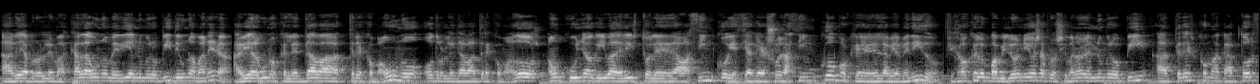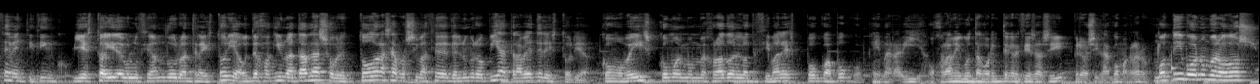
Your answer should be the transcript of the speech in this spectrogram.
había problemas, cada uno medía el número pi de una manera. Había algunos que les daba 3,1, otros les daba 3,2. A un cuñado que iba de listo le daba 5 y decía que eso era 5 porque él había medido. Fijaos que los babilonios aproximaron el número pi a 3,1425. Y esto ha ido evolucionando durante la historia. Os dejo aquí una tabla sobre todas las aproximaciones del número pi a través de la historia. Como veis, cómo hemos mejorado en los decimales poco a poco. ¡Qué maravilla! Ojalá mi cuenta corriente creciese así, pero sin la coma, claro. Motivo número 2.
